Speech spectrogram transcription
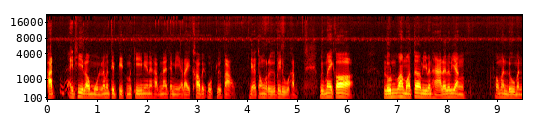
พัดไอ้ที่เราหมุนแล้วมันติดติดเมื่อกี้เนี่ยนะครับ น่าจะมีอะไรเข้าไปอุดหรือเปล่า เดี๋ยวต้องรื้อไปดูครับ หรือไม่ก็ลุ้นว่ามอเตอร์มีปัญหาแล้วหรือยัง เพราะมันดูมัน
